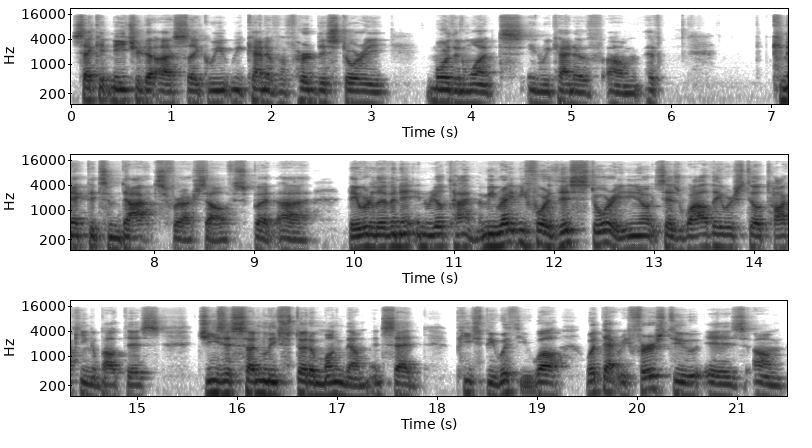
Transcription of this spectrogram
second nature to us. Like we we kind of have heard this story more than once and we kind of um have connected some dots for ourselves. But uh they were living it in real time. I mean, right before this story, you know, it says, while they were still talking about this, Jesus suddenly stood among them and said, peace be with you. Well, what that refers to is, um,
